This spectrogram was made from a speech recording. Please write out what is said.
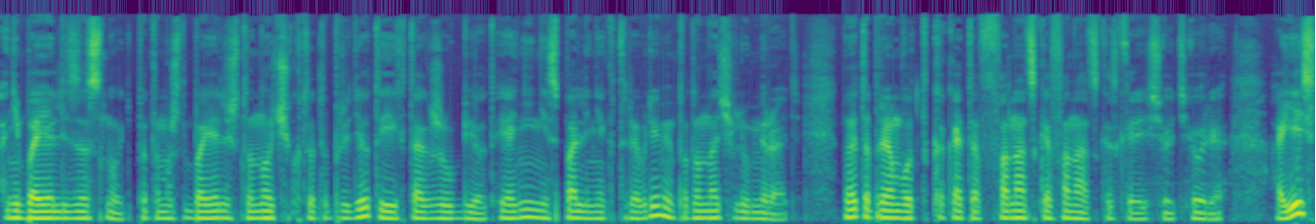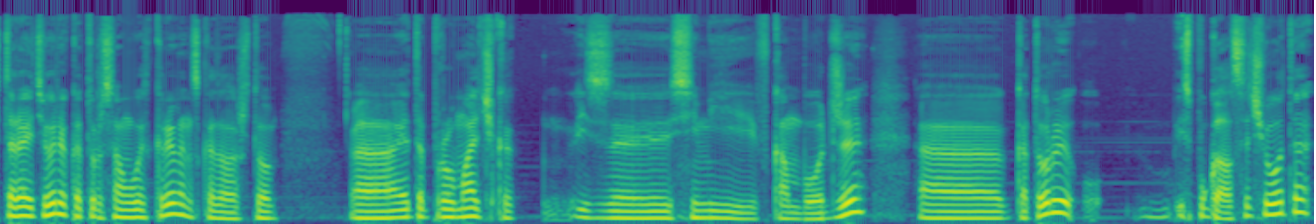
они боялись заснуть, потому что боялись, что ночью кто-то придет и их также убьет. И они не спали некоторое время, потом начали умирать. Но это прям вот какая-то фанатская-фанатская, скорее всего, теория. А есть вторая теория, которую сам Уэс Крейвен сказал, что а, это про мальчика из э, семьи в Камбодже, а, который испугался чего-то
